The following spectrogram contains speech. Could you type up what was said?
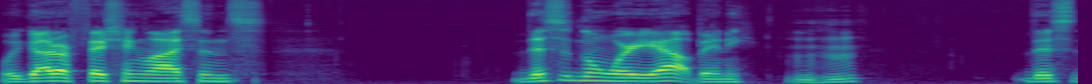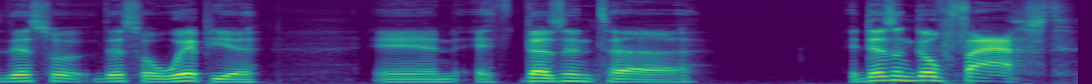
We got our fishing license. This is gonna wear you out, Benny. Mm-hmm. This this will this will whip you, and it doesn't uh, it doesn't go fast.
